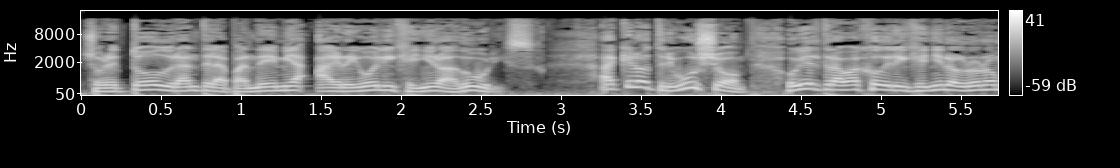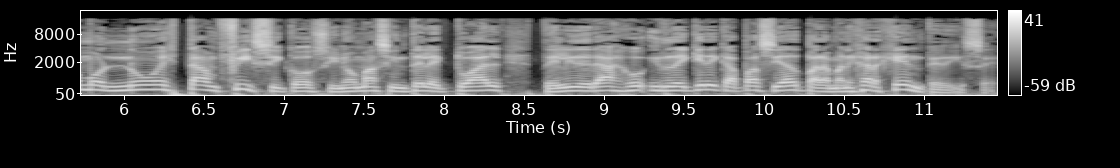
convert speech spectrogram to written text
sobre todo durante la pandemia, agregó el ingeniero Aduris. ¿A qué lo atribuyo? Hoy el trabajo del ingeniero agrónomo no es tan físico, sino más intelectual, de liderazgo y requiere capacidad para manejar gente, dice.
